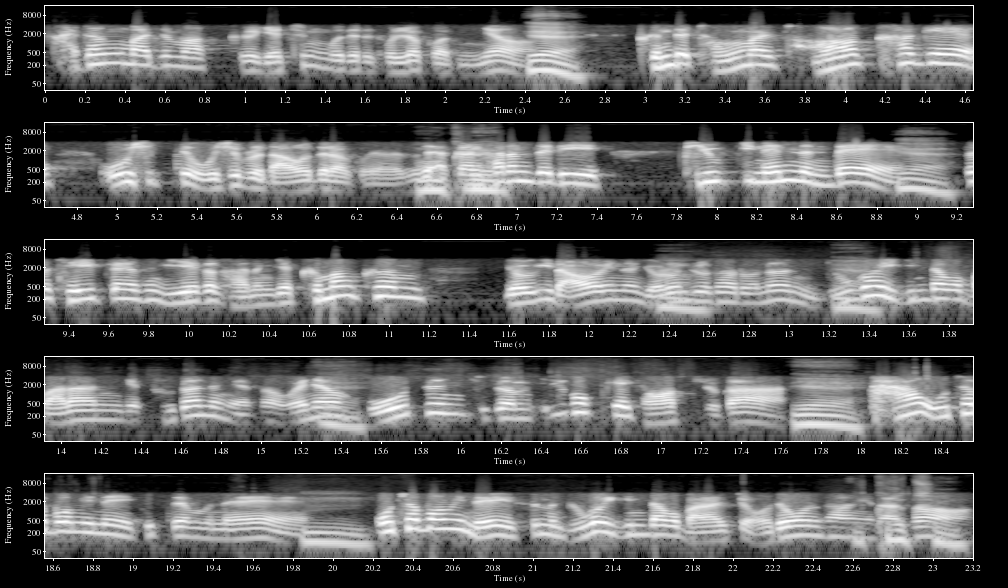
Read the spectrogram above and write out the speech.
가장 마지막 그 예측 모델을 돌렸거든요. 예. 근데 정말 정확하게 50대 50으로 나오더라고요. 어, 약간 그래요? 사람들이 비웃긴 했는데 예. 또제 입장에서는 이해가 가는 게 그만큼 여기 나와 있는 여론조사로는 누가 이긴다고 말하는 게 불가능해서 왜냐하면 네. 모든 지금 7개 경합주가 예. 다 오차 범위 내에 있기 때문에 음. 오차 범위 내에 있으면 누가 이긴다고 말할지 어려운 상황이라서 그렇죠.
